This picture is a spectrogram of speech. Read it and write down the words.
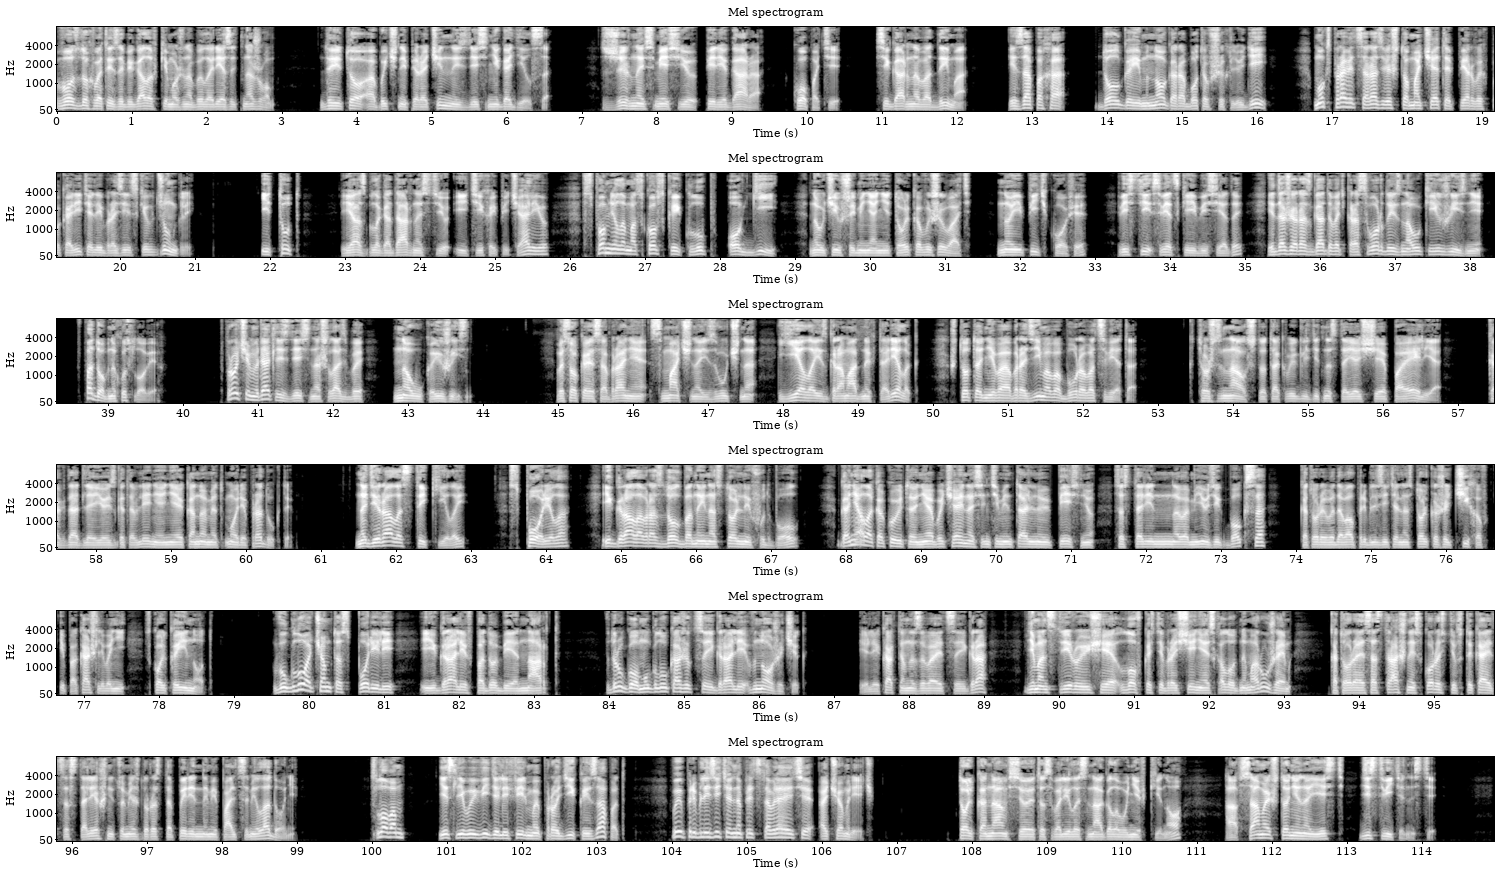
Воздух в этой забегаловке можно было резать ножом, да и то обычный перочинный здесь не годился. С жирной смесью перегара, копоти, сигарного дыма и запаха долго и много работавших людей мог справиться разве что мачете первых покорителей бразильских джунглей. И тут я с благодарностью и тихой печалью вспомнила московский клуб ОГИ, научивший меня не только выживать, но и пить кофе, вести светские беседы и даже разгадывать кроссворды из науки и жизни в подобных условиях. Впрочем, вряд ли здесь нашлась бы наука и жизнь. Высокое собрание смачно и звучно ело из громадных тарелок что-то невообразимого бурого цвета, кто ж знал, что так выглядит настоящая паэлья, когда для ее изготовления не экономят морепродукты. Надирала с текилой, спорила, играла в раздолбанный настольный футбол, гоняла какую-то необычайно сентиментальную песню со старинного мьюзик-бокса, который выдавал приблизительно столько же чихов и покашливаний, сколько и нот. В углу о чем-то спорили и играли в подобие нарт, в другом углу, кажется, играли в ножичек, или как там называется игра, демонстрирующая ловкость обращения с холодным оружием, которая со страшной скоростью втыкается в столешницу между растопыренными пальцами ладони. Словом, если вы видели фильмы про Дикий Запад, вы приблизительно представляете, о чем речь. Только нам все это свалилось на голову не в кино, а в самой что ни на есть действительности.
